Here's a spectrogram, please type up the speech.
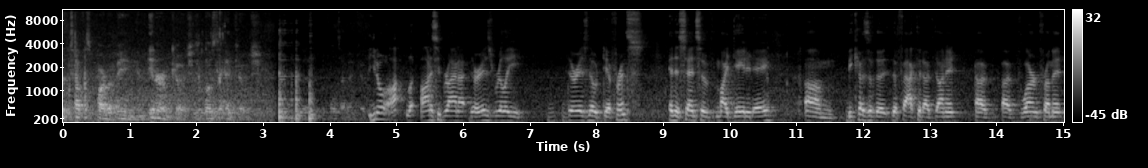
The toughest part about being an interim coach as opposed to head coach? You know, honestly, Brian, I- there is really, there is no difference in the sense of my day to day, because of the the fact that I've done it, I've I've learned from it.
